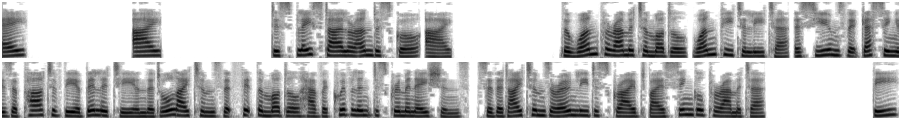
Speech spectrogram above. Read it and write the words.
A. I. Display style or underscore i. The one-parameter model 1 petaliters assumes that guessing is a part of the ability and that all items that fit the model have equivalent discriminations, so that items are only described by a single parameter. B.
